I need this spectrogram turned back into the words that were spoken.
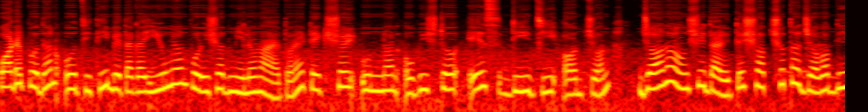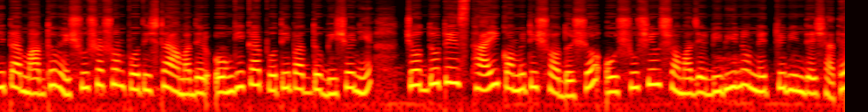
পরে প্রধান অতিথি বেতাগা ইউনিয়ন পরিষদ মিলনায়তনে টেকসই উন্নয়ন অভিষ্ট এসডিজি অর্জন জন অংশীদারিত্বে স্বচ্ছতা জবাবদিহিতার মাধ্যমে সুশাসন প্রতিষ্ঠা আমাদের অঙ্গীকার প্রতিপাদ্য বিষয় নিয়ে চোদ্দটি স্থায়ী কমিটির সদস্য ও সুশীল সমাজের বিভিন্ন নেতৃবৃন্দের সাথে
